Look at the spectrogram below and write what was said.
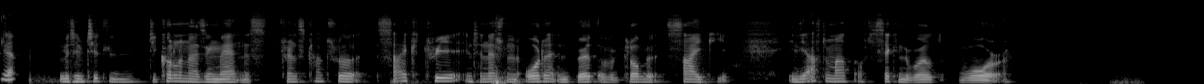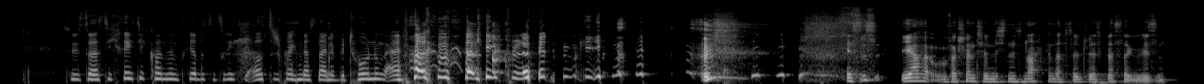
Ja. mit dem Titel Decolonizing Madness, Transcultural Psychiatry, International Order and Birth of a Global Psyche in the Aftermath of the Second World War. Süß, du hast dich richtig konzentriert, das jetzt richtig auszusprechen, dass deine Betonung einfach völlig blöden ging. Es ist, ja, wahrscheinlich, wenn ich nicht nachgedacht hätte, wäre es besser gewesen.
